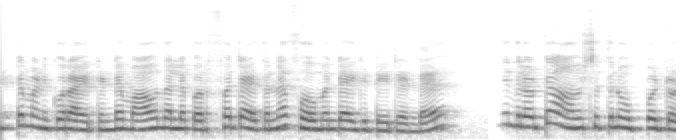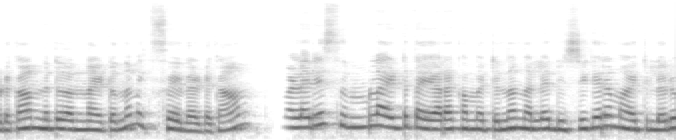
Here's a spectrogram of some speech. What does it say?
എട്ട് മണിക്കൂർ ആയിട്ടുണ്ട്. മാവ് നല്ല പെർഫെക്റ്റ് ആയി തന്നെ ഫേമന്റ് ആയി കിട്ടിയിട്ടുണ്ട്. ഇനി ഇതിലോട്ട് ആവശ്യത്തിന് ഉപ്പ് ഇട്ട് കൊടുക്കാം. എന്നിട്ട് നന്നായിട്ടൊന്ന് മിക്സ് ചെയ്തെടുക്കാം. വളരെ സിമ്പിളായിട്ട് തയ്യാറാക്കാൻ പറ്റുന്ന നല്ല രുചികരമായിട്ടുള്ളൊരു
